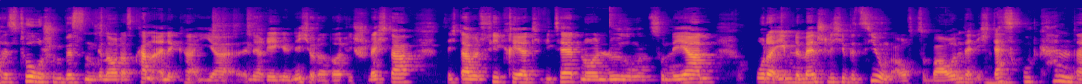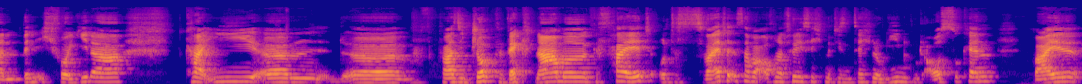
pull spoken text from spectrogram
historischem Wissen, genau das kann eine KI ja in der Regel nicht oder deutlich schlechter, sich damit viel Kreativität neuen Lösungen zu nähern oder eben eine menschliche Beziehung aufzubauen. Wenn ich mhm. das gut kann, dann bin ich vor jeder KI ähm, äh, quasi Jobwegnahme gefeit. Und das Zweite ist aber auch natürlich, sich mit diesen Technologien gut auszukennen, weil,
